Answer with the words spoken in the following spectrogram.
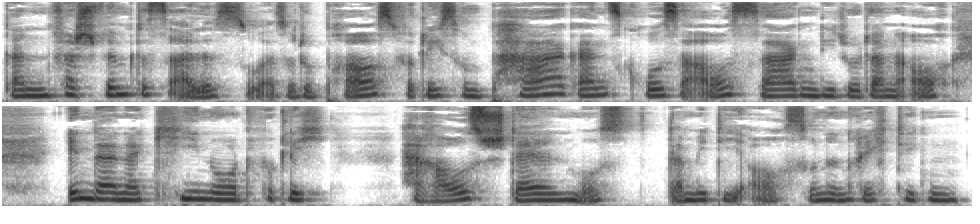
dann verschwimmt es alles so. Also du brauchst wirklich so ein paar ganz große Aussagen, die du dann auch in deiner Keynote wirklich herausstellen musst, damit die auch so einen richtigen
